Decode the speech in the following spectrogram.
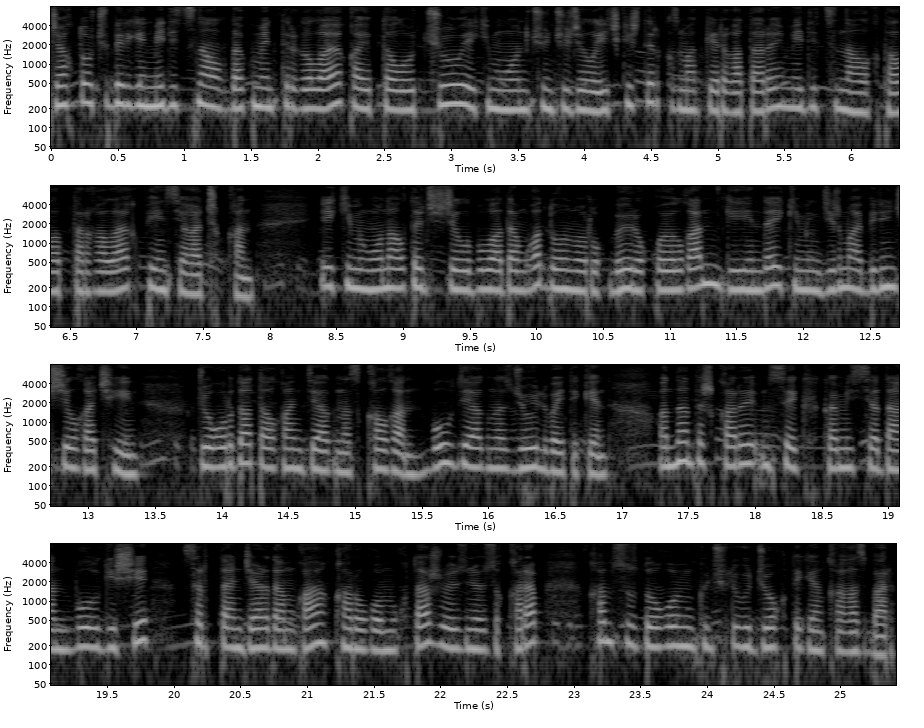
жактоочу берген медициналык документтерге ылайык айыпталуучу эки миң он үчүнчү жылы ички иштер кызматкери катары медициналык талаптарга ылайык пенсияга чыккан эки миң он алтынчы жылы бул адамга донорлук бөйрөк коюлган кийин да эки миң жыйырма биринчи жылга чейин жогоруда аталган диагноз калган. Бул диагноз жоюлбайт экен. Андан тышкары мсек комиссиядан бул киши сырттан жардамга кароого муктаж өзүнө өзү карап камсыздоого мүмкүнчүлүгү жок деген кагаз бар.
